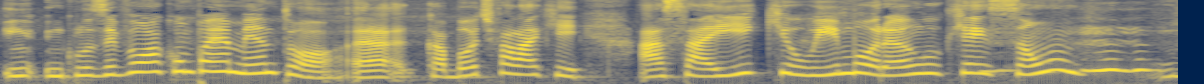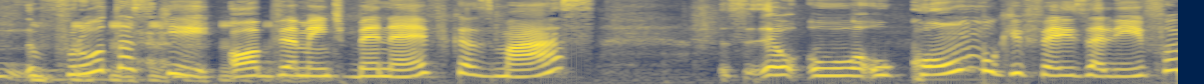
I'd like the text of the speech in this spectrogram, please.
in- inclusive o acompanhamento, ó. é, acabou de falar aqui, açaí, kiwi, morango, que são frutas que, obviamente, benéficas, mas eu- o, o combo que fez ali foi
